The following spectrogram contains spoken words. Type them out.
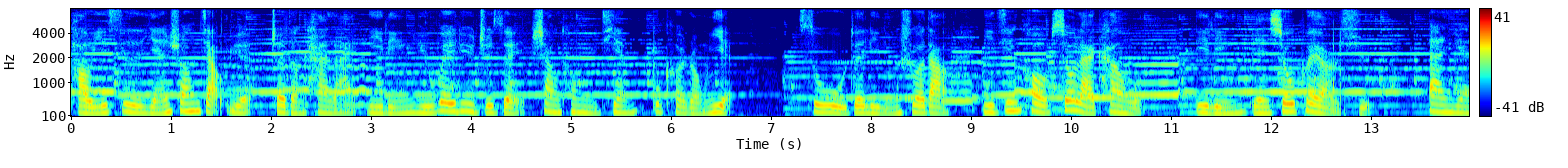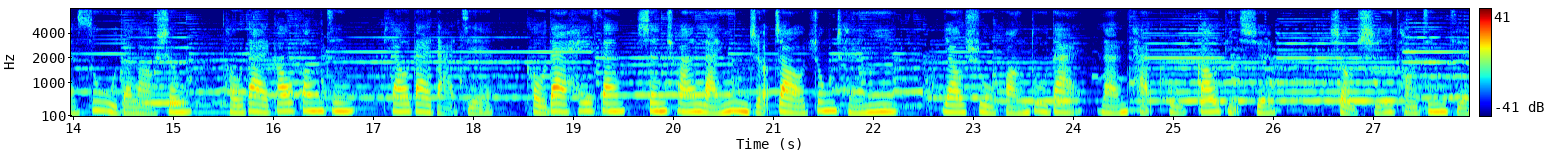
好一似严霜皎月。这等看来，李陵于未律之罪，上通于天，不可容也。”苏武对李陵说道：“你今后休来看我。”李陵便羞愧而去。扮演苏武的老生，头戴高方巾，飘带打结。口袋黑衫，身穿蓝印者罩中臣衣，腰束黄肚带，蓝彩裤，高底靴，手持一头金结。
